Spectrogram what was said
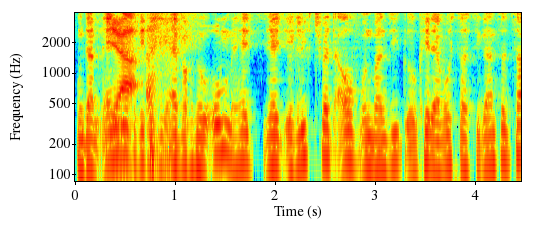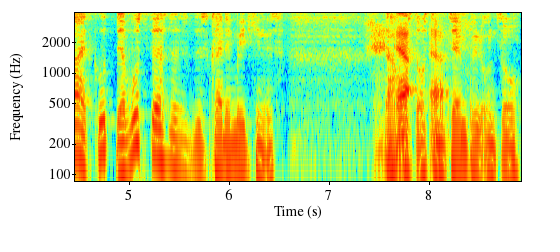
Und am Ende ja. dreht er sich einfach nur um, hält, hält ihr Lichtschwert auf und man sieht, okay, der wusste das die ganze Zeit. Gut, der wusste, dass das das kleine Mädchen ist. Da ja, aus ja. dem Tempel und so.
